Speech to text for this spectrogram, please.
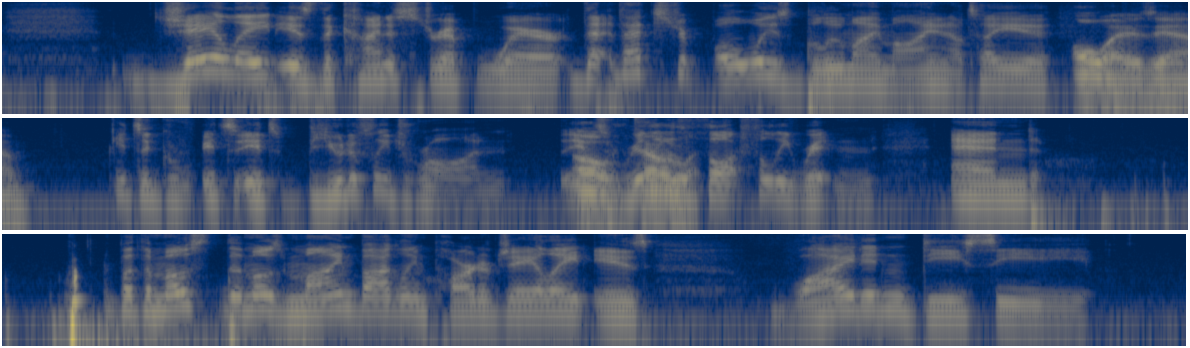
JL8 is the kind of strip where that that strip always blew my mind. And I'll tell you, Always, yeah. it's a it's it's beautifully drawn. It's Oh, really totally. thoughtfully written, and but the most the most mind-boggling part of JL8 is why didn't DC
